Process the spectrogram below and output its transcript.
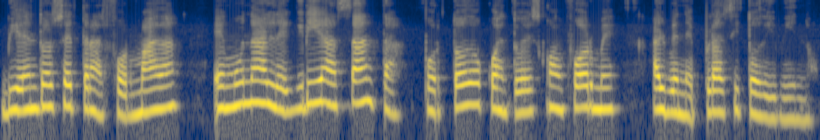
viéndose transformada en una alegría santa por todo cuanto es conforme al beneplácito divino.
